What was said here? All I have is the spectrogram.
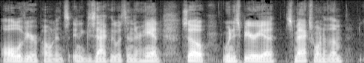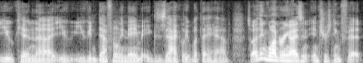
all of your opponents and exactly what's in their hand. So when Isperia smacks one of them, you can uh, you you can definitely name exactly what they have. So I think Wandering Eye is an interesting fit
